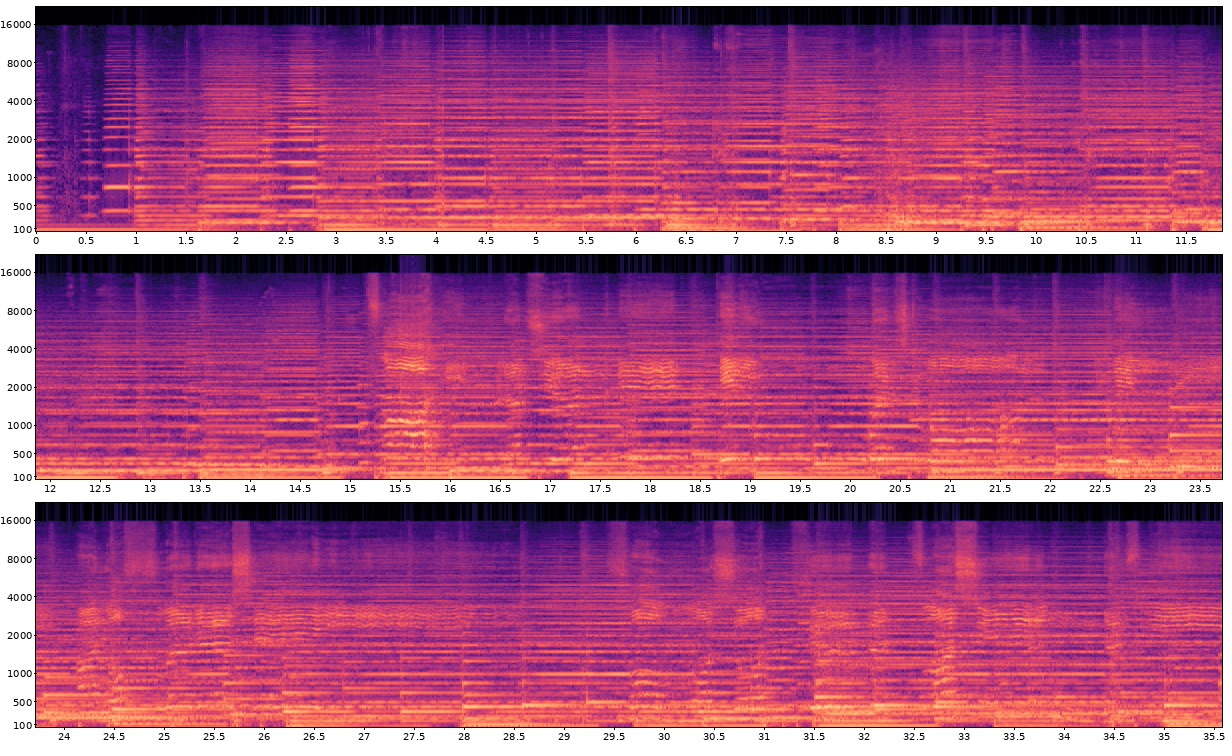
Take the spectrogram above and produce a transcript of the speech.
Fra himlens awesome, könnte in und fliehen.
